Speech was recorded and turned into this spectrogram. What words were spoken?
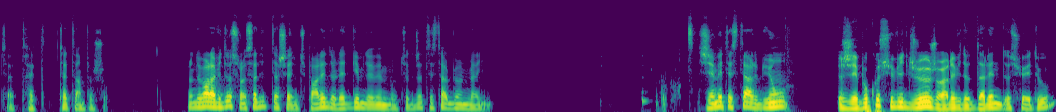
Ça va peut-être un peu chaud. Je viens de voir la vidéo sur le sadique de ta chaîne. Tu parlais de late game de MMO. Tu as déjà testé Albion Online? J'ai jamais testé Albion. J'ai beaucoup suivi le jeu. J'ai regardé les vidéos Dalen dessus et tout.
